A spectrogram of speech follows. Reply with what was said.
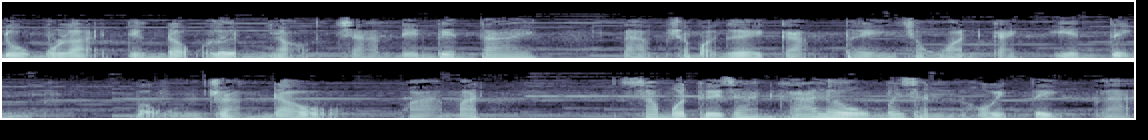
Đủ một loại tiếng động lớn nhỏ tràn đến bên tai, làm cho mọi người cảm thấy trong hoàn cảnh yên tĩnh, bỗng choáng đầu, hoa mắt. Sau một thời gian khá lâu mới dần hồi tỉnh lại,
